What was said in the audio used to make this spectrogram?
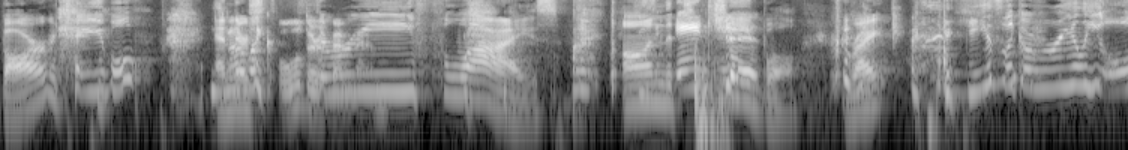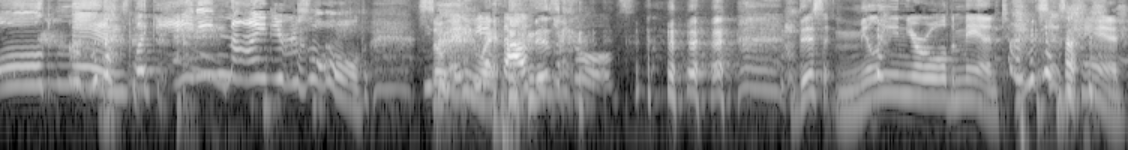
bar table, and not, there's like, older than three flies on the ancient. table. Right? He's like a really old man. He's like 89 years old. So anyway, this this million year old man takes his hand,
